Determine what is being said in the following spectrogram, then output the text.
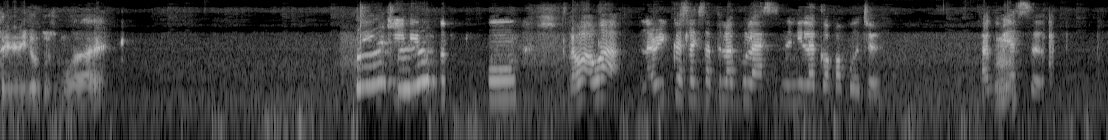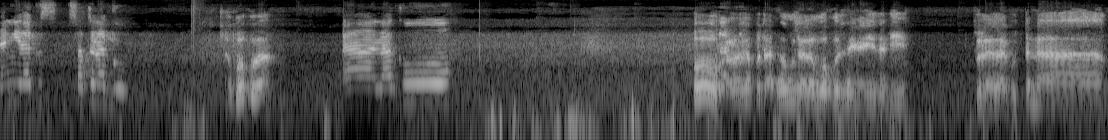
Saya nyanyikan untuk semua eh. Thank you. Awak, awak. Nak request lagi satu lagu last. Nyanyi lagu apa-apa je. Lagu Hmm? biasa. Nyanyi lagu, satu lagu. Apa-apa ah? Uh, lagu Oh, kalau siapa tak tahu saya lagu apa saya nyanyi tadi, itulah lagu Tenang.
